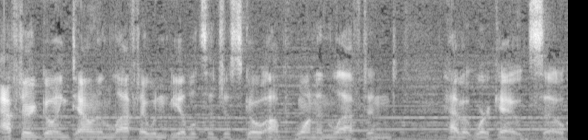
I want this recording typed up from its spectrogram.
after going down and left, I wouldn't be able to just go up one and left and have it work out, so...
